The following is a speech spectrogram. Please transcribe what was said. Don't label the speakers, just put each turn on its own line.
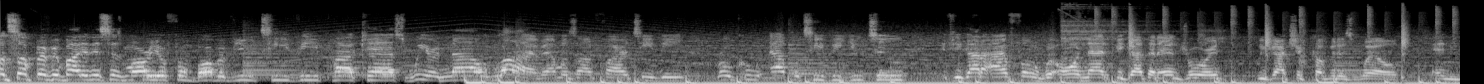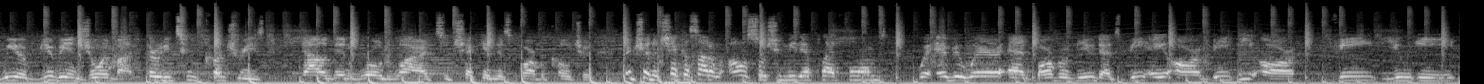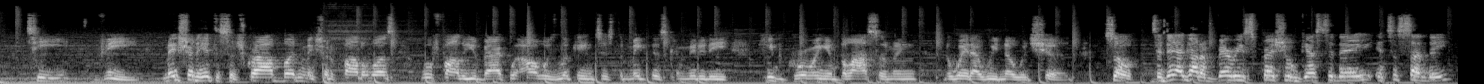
What's up, everybody? This is Mario from BarberVue TV Podcast. We are now live Amazon Fire TV, Roku, Apple TV, YouTube. If you got an iPhone, we're on that. If you got that Android, we got you covered as well. And we are you're being joined by 32 countries dialed in worldwide to check in this barber culture. Make sure to check us out on all social media platforms. We're everywhere at BarberVue. That's B A R B E R V U E T V. Make sure to hit the subscribe button. Make sure to follow us. We'll follow you back. We're always looking just to make this community keep growing and blossoming the way that we know it should. So today I got a very special guest today. It's a Sunday.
